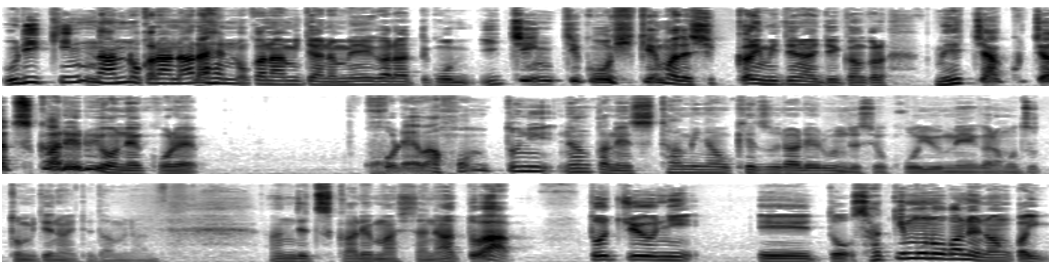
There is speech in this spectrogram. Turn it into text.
売り金なんのかな、ならへんのかな、みたいな銘柄ってこう、一日こう引けまでしっかり見てないといかんから、めちゃくちゃ疲れるよね、これ。これは本当になんかね、スタミナを削られるんですよ。こういう銘柄もずっと見てないとダメなんで。なんで疲れましたね。あとは、途中に、えっ、と、先物がね、なんか5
